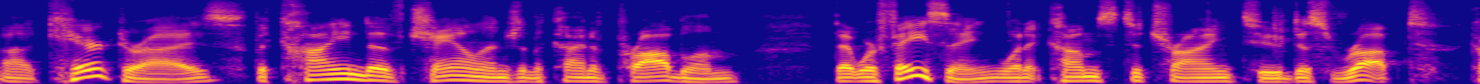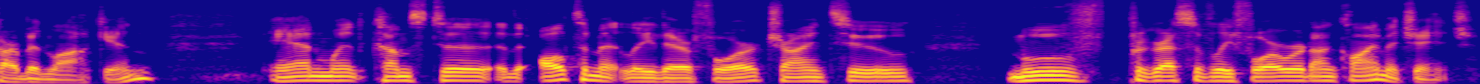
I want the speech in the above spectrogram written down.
uh, characterize the kind of challenge and the kind of problem that we're facing when it comes to trying to disrupt carbon lock-in and when it comes to ultimately, therefore, trying to move progressively forward on climate change.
